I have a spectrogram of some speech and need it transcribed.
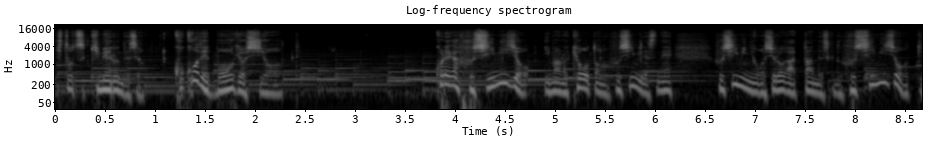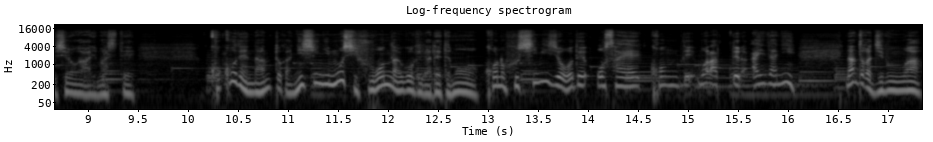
一つ決めるんですよ。ここで防御しようって。これが伏見城。今の京都の伏見ですね。伏見にお城があったんですけど伏見城って城がありましてここでなんとか西にもし不穏な動きが出てもこの伏見城で抑え込んでもらってる間になんとか自分は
